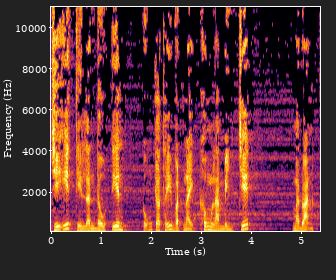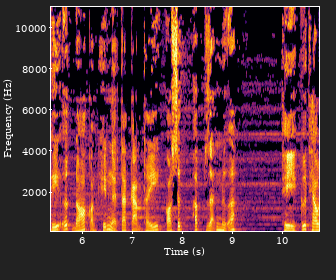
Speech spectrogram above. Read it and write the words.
Chỉ ít thì lần đầu tiên cũng cho thấy vật này không làm mình chết, mà đoạn ký ức đó còn khiến người ta cảm thấy có sức hấp dẫn nữa. Thì cứ theo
